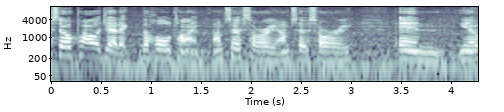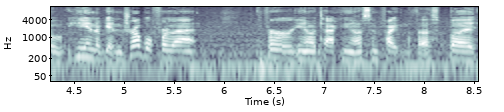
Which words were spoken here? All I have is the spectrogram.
so apologetic the whole time. I'm so sorry. I'm so sorry. And you know, he ended up getting in trouble for that, for you know attacking us and fighting with us. But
